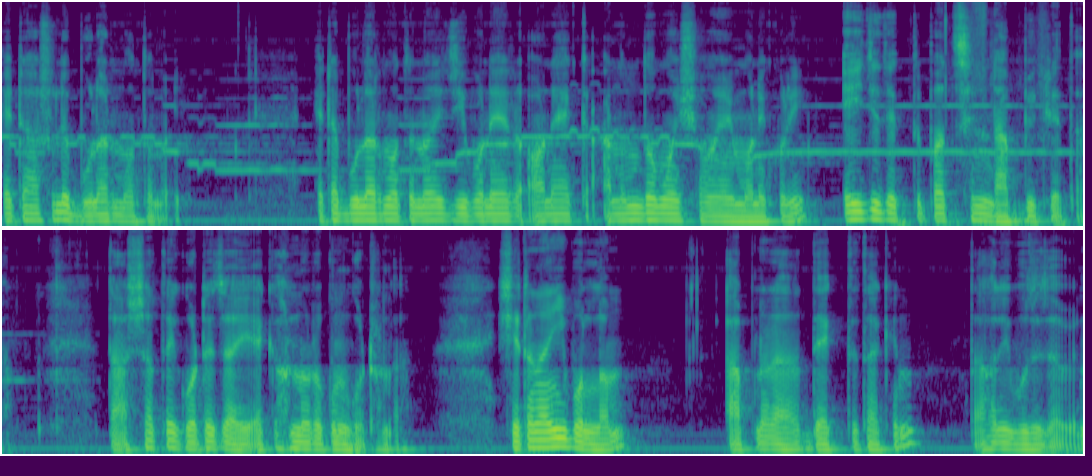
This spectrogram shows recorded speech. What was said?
এটা আসলে বলার মতো নয়। এটা বলার মতো নয়, জীবনের অনেক আনন্দময় সময় আমি মনে করি। এই যে দেখতে পাচ্ছেন ডাব বিক্রেতা, তার সাথে ঘটে যায় এক অন্যরকম ঘটনা। সেটা নাই বললাম, আপনারা দেখতে থাকেন, তাহলেই বুঝে যাবেন।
